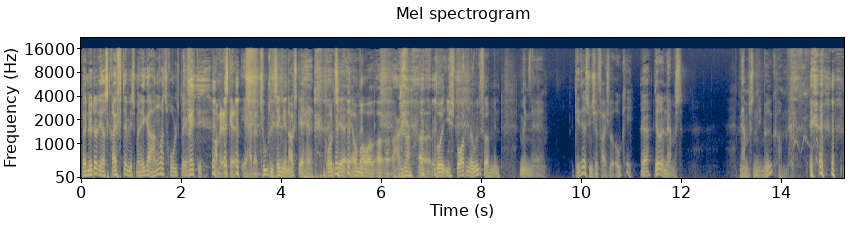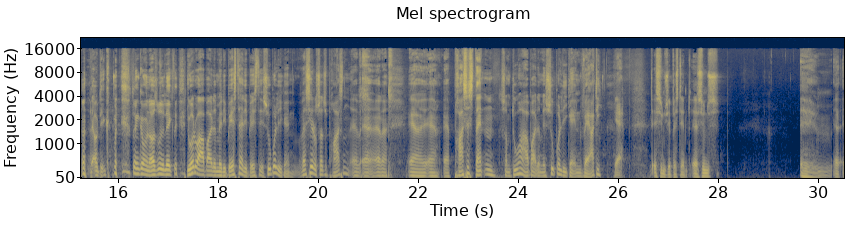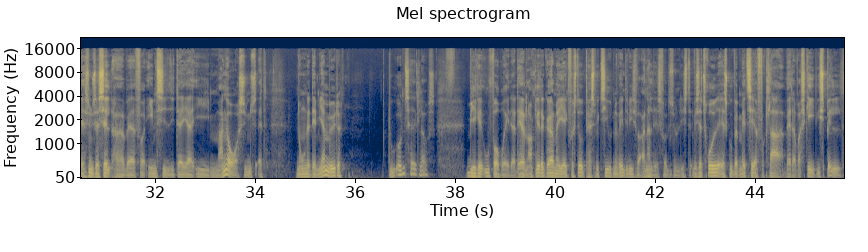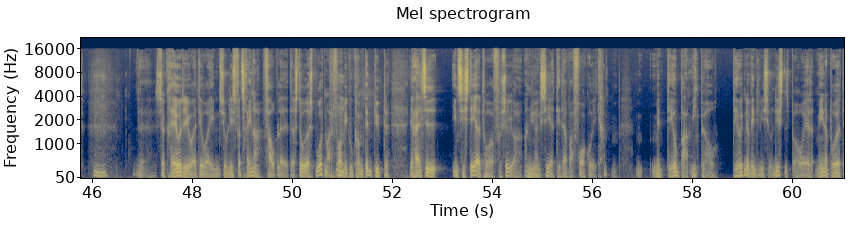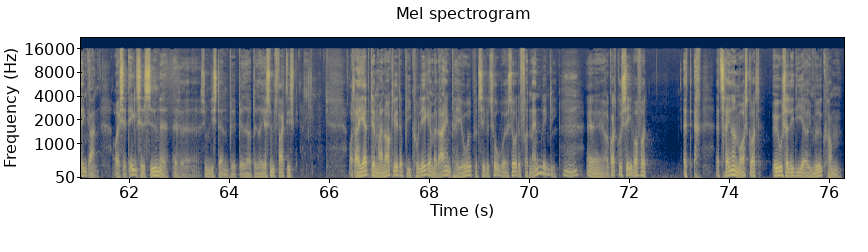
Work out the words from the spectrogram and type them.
Hvad nytter det at skrifte, hvis man ikke angrer, Troels Bæk? Det er rigtigt. Oh, men der skal, jeg har der tusind ting, jeg nok skal have grund til at ærge mig over og, og, og angre, og både i sporten og udenfor, men, men øh, det der synes jeg faktisk var okay. Ja. Det var da nærmest, nærmest sådan imødekommende. ja, det kan man, sådan kan man også udlægge det. Nu har du arbejdet med de bedste af de bedste i Superligaen. Hvad siger du så til pressen? Er, er, er, der, er, er, er pressestanden, som du har arbejdet med Superligaen, værdig? Ja, det synes jeg bestemt. Jeg synes, øh, jeg, jeg synes, jeg selv har været for ensidig, da jeg i mange år synes, at nogle af dem, jeg mødte, du undtaget, Claus, virkede uforberedt, og det har nok lidt at gøre med, at jeg ikke forstod, perspektivet nødvendigvis var anderledes for en journalist. Hvis jeg troede, at jeg skulle være med til at forklare, hvad der var sket i spillet, mm. så krævede det jo, at det var en journalist fra Trænerfagbladet, der stod og spurgte mig, for mm. at vi kunne komme den dybde. Jeg har altid insisteret på at forsøge at nuancere det, der var foregået i kampen. Men det er jo bare mit behov. Det er jo ikke nødvendigvis journalistens behov. Jeg mener både dengang, og i særdeleshed siden, at journalisterne blev bedre og bedre. Jeg synes faktisk, og der hjalp det mig nok lidt at blive kollega med dig en periode på TV2, hvor jeg så det fra den anden vinkel. Mm. Øh, og godt kunne se, hvorfor at, at træneren må også godt øve sig lidt i at imødekomme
